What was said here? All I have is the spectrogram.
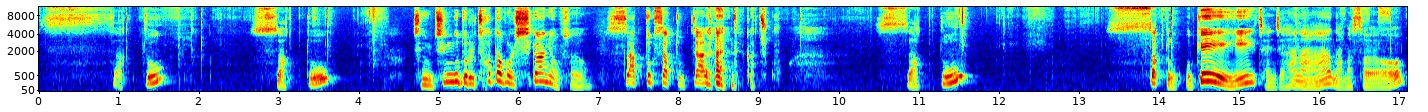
싹두 싹두. 지금 친구들을 쳐다볼 시간이 없어요 싹둑싹둑 잘라야 돼가지고. 싹두 싹둑. 오케이. 자 이제 하나 남았어요.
